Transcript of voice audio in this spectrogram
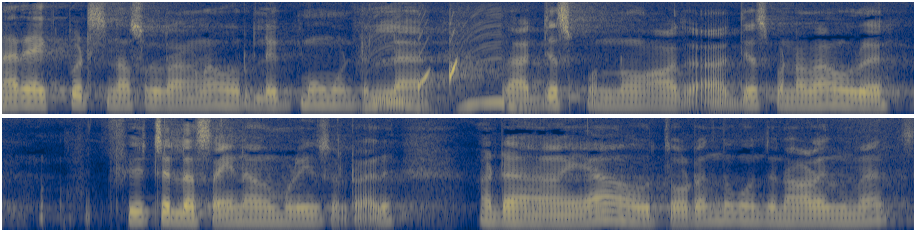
நிறைய எக்ஸ்பர்ட்ஸ் என்ன சொல்கிறாங்கன்னா ஒரு லெக் மூமெண்ட் இல்லை. அதை அட்ஜஸ்ட் பண்ணணும். அதை அட்ஜஸ்ட் பண்ணால் தான் ஒரு ஃப்யூச்சரில் சைன் ஆக முடியும்னு சொல்கிறாரு பட் ஏன் அவர் தொடர்ந்து கொஞ்சம் நாலஞ்சு மேட்ச்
